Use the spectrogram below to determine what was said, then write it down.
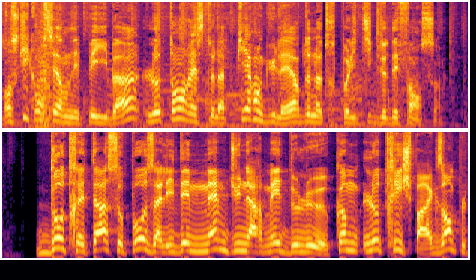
En ce qui concerne les Pays-Bas, l'OTAN reste la pierre angulaire de notre politique de défense. D'autres États s'opposent à l'idée même d'une armée de l'UE, comme l'Autriche par exemple,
